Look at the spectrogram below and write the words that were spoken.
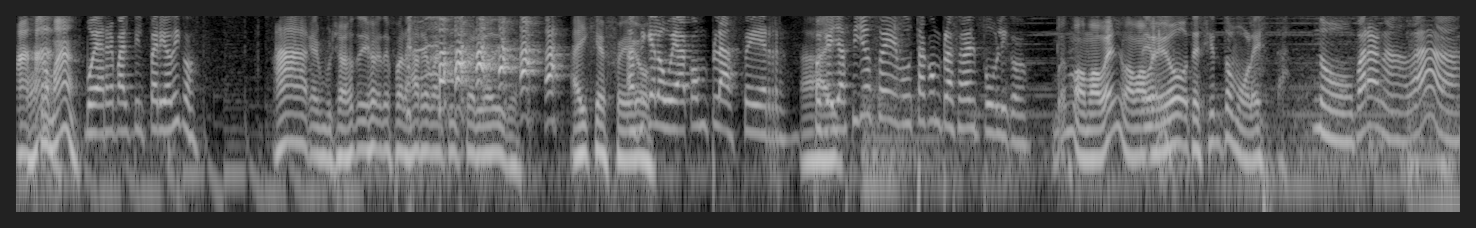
Ajá. Otro más. Voy a repartir periódicos. Ah, que el muchacho te dijo que te fueras a repartir periódico. Ay, qué feo. Así que lo voy a complacer. Ay. Porque yo así yo soy, me gusta complacer al público. Bueno, vamos a ver, vamos a Te ver. veo, te siento molesta. No, para nada.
